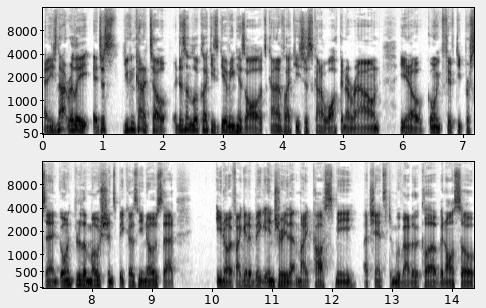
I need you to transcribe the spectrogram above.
and he's not really, it just, you can kind of tell. It doesn't look like he's giving his all. It's kind of like he's just kind of walking around, you know, going 50%, going through the motions because he knows that you know, if I get a big injury, that might cost me a chance to move out of the club. And also,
